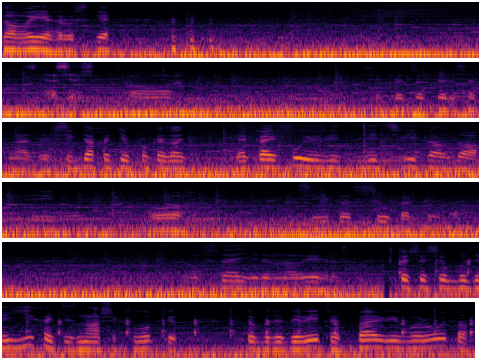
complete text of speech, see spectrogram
до вигрузки. Зараз я. Ще 550 метрів. Всігда хотів показати, як кайфую від, від світла в дахі, дивіться. О, світло супер тут. Ну все, їдемо на вигрузку. Хтось ось буде їхати із наших хлопців, хто буде дивитися, перві ворота.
